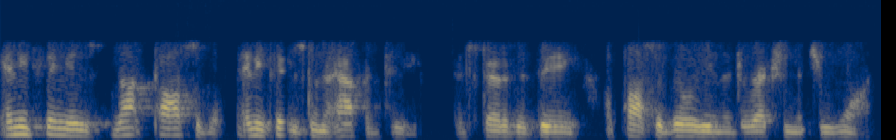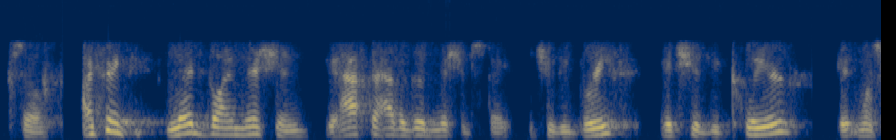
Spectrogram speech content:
anything is not possible. Anything is going to happen to you instead of it being a possibility in the direction that you want. So I think led by mission, you have to have a good mission statement. It should be brief, it should be clear, it must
